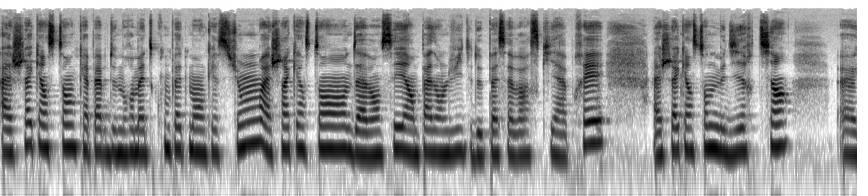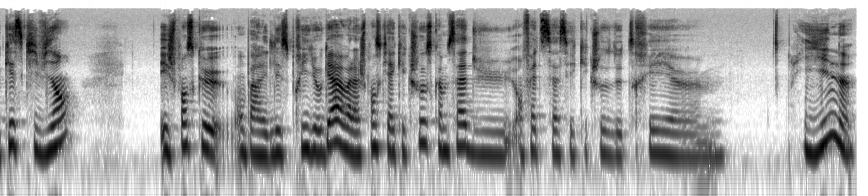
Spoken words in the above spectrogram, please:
à chaque instant capable de me remettre complètement en question, à chaque instant d'avancer un pas dans le vide, de ne pas savoir ce qui est après, à chaque instant de me dire, tiens, qu'est-ce qui vient? Et je pense que on parlait de l'esprit yoga. Voilà, je pense qu'il y a quelque chose comme ça du. En fait, ça c'est quelque chose de très euh, yin.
